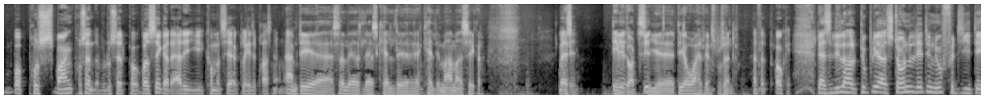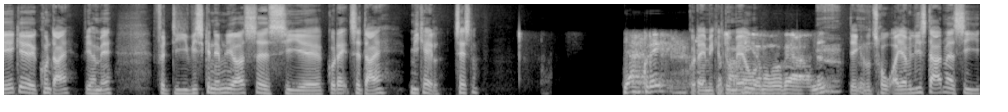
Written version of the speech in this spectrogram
hvor, hvor pros- mange procenter vil du sætte på? Hvor sikkert er det, I kommer til at klage til pressenævnet? Jamen, det er, så lad os, lad os kalde, det, kalde det meget, meget sikkert. Hvad er det? Det vil Det- godt sige, øh, det er over 90 procent. 90. Okay. Lasse Lillehold, du bliver stående lidt endnu, fordi det er ikke kun dig, vi har med. Fordi vi skal nemlig også sige goddag til dig, Michael Tesla. Ja, goddag. Goddag, Michael. Du er med over. Det kan du tro. Og jeg vil lige starte med at sige,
